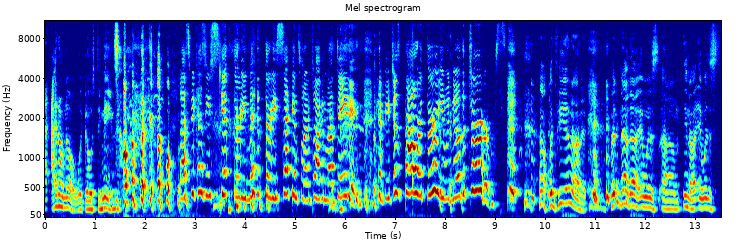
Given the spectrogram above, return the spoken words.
I, I don't know what ghosting means. So. That's because you skip 30 minutes, 30 seconds when I'm talking about dating. If you just power through, you would know the terms. I would be in on it. But no, no, it was, um, you know, it was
